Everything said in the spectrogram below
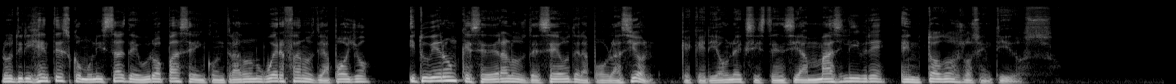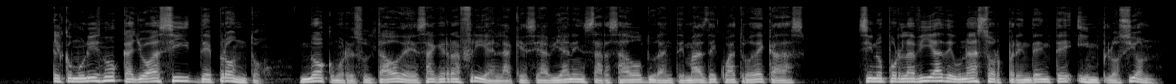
los dirigentes comunistas de Europa se encontraron huérfanos de apoyo y tuvieron que ceder a los deseos de la población, que quería una existencia más libre en todos los sentidos. El comunismo cayó así de pronto, no como resultado de esa guerra fría en la que se habían ensarzado durante más de cuatro décadas, sino por la vía de una sorprendente implosión,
